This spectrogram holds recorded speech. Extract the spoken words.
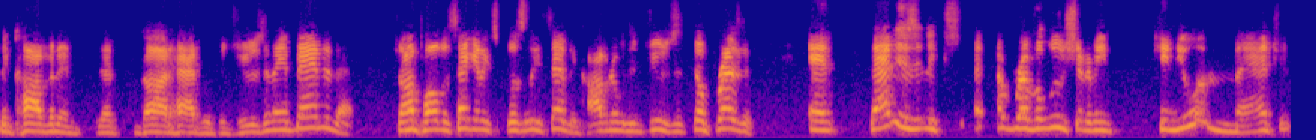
the covenant that God had with the Jews, and they abandoned that. John Paul II explicitly said the covenant with the Jews is still present. And that is an, a revolution. I mean, can you imagine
